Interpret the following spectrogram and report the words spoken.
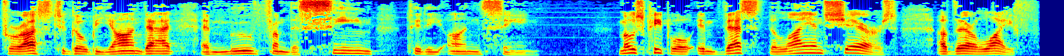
for us to go beyond that and move from the seen to the unseen. Most people invest the lion's shares of their life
